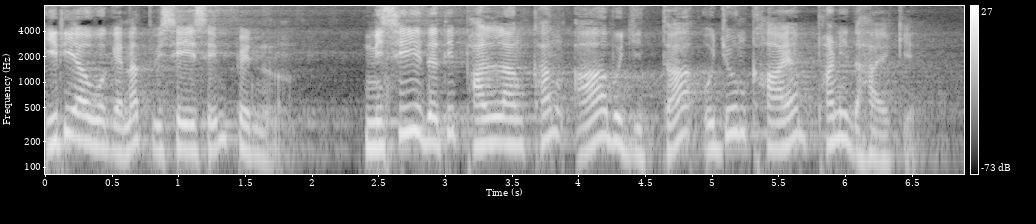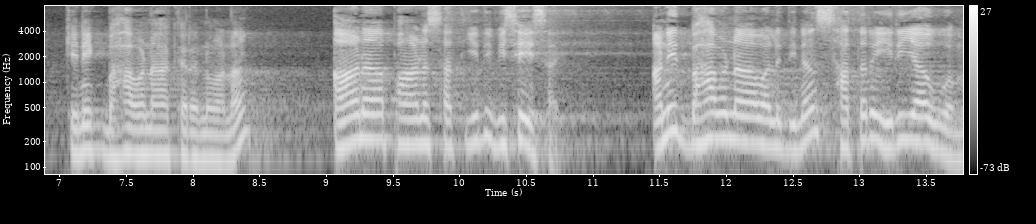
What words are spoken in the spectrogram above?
ඉරියව්ව ගැනත් විශේෂෙන් පෙන්නුනවා. නිසීදති පල්ලංකං ආභුජිත්තා උජුන් කායම් පනිදාය කිය. කෙනෙක් භාවනා කරනවනම් ආනාපාන සතියද විශේෂයි. අනිත් භාවනාවල දින සතර ඉරියව්වම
